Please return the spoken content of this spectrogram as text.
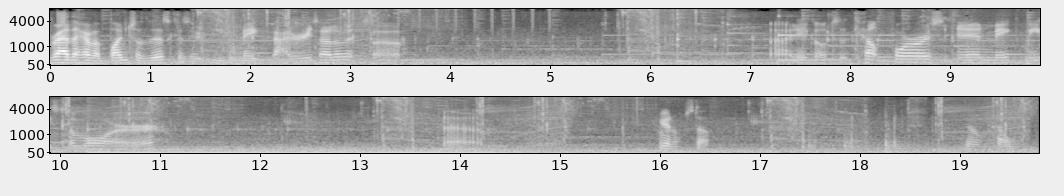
I'd rather have a bunch of this because you can make batteries out of it, so. I need to go to the kelp forest and make me some more. Um, you know, stuff. No. Health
